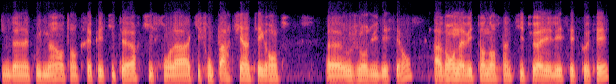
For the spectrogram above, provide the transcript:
qui me donnent un coup de main en tant que répétiteurs, qui sont là, qui font partie intégrante euh, aujourd'hui des séances. Avant, on avait tendance un petit peu à les laisser de côté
